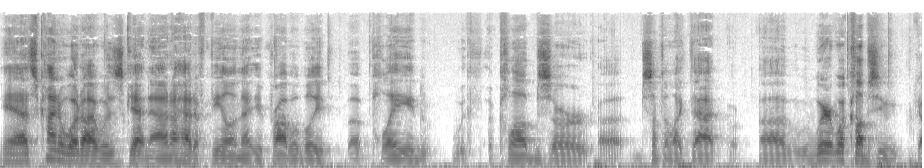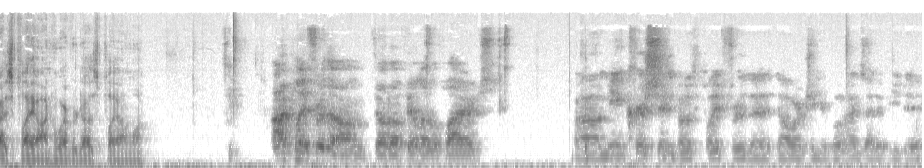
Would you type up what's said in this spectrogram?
Yeah, that's kind of what I was getting at. I had a feeling that you probably uh, played with clubs or uh, something like that. Uh, where what clubs do you guys play on? Whoever does play on one. I play for the um, Philadelphia Little Flyers. Uh, me and Christian both play for the Delaware Junior Bluehens out of UD.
